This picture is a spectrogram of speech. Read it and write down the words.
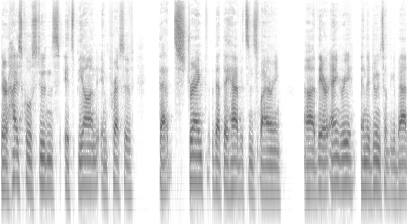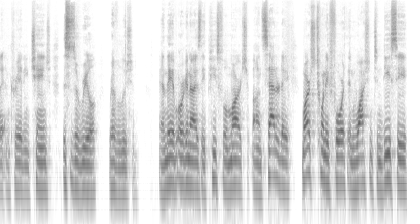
They're high school students. It's beyond impressive. That strength that they have, it's inspiring. Uh, they are angry and they're doing something about it and creating change. This is a real revolution. And they have organized a peaceful march on Saturday, March 24th in Washington, D.C.,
